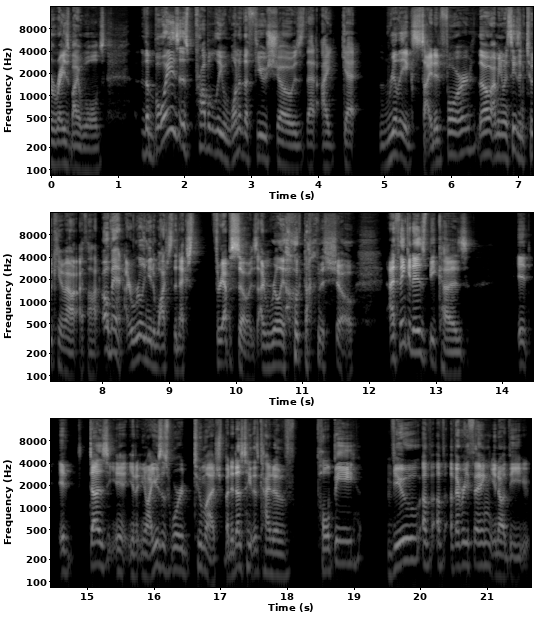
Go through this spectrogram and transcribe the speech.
or Raised by Wolves. The Boys is probably one of the few shows that I get really excited for, though. I mean, when season two came out, I thought, oh man, I really need to watch the next three episodes. I'm really hooked on this show. I think it is because it it does you know, you know I use this word too much, but it does take this kind of pulpy view of, of, of everything. You know, the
